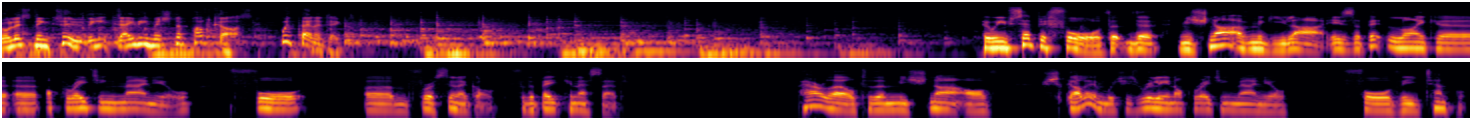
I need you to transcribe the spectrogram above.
You're listening to the Daily Mishnah Podcast with Benedict. So we've said before that the Mishnah of Megillah is a bit like a, operating manual for um, for a synagogue for the Beit Knesset, parallel to the Mishnah of Shkalim, which is really an operating manual for the temple.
